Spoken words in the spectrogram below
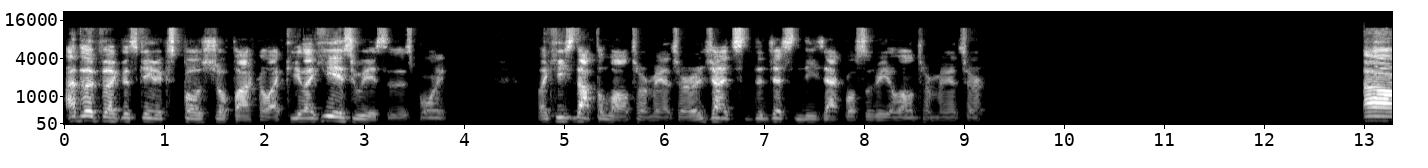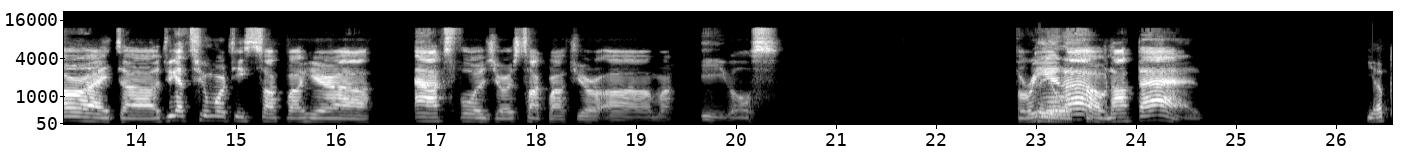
I really feel like this game exposed Joe Flacco. Like he like he is who he is to this point. Like he's not the long term answer. The Jets the Jets need Zach Wilson to be a long term answer. All right, uh, we got two more teams to talk about here. Uh, Alex, floor is yours. Talk about your um Eagles. Three they and zero, not bad. Yep.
